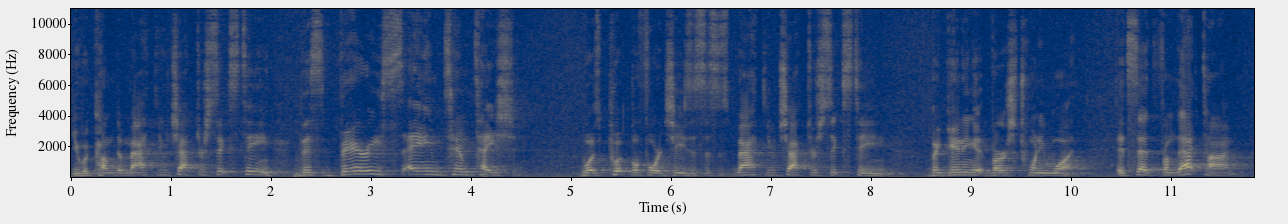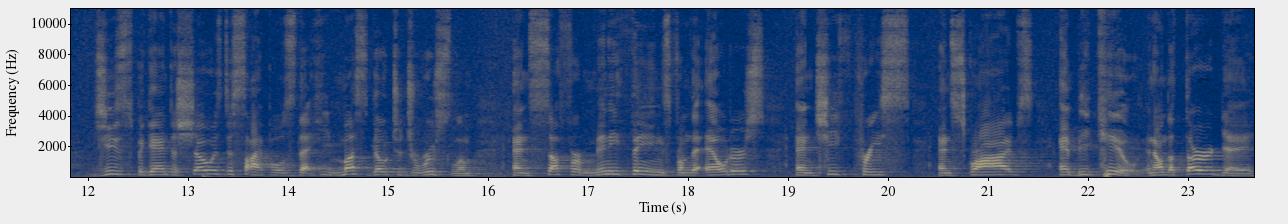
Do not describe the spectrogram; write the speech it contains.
you would come to Matthew chapter 16. This very same temptation was put before Jesus. This is Matthew chapter 16, beginning at verse 21. It said, From that time, Jesus began to show his disciples that he must go to Jerusalem and suffer many things from the elders and chief priests and scribes and be killed. And on the third day,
